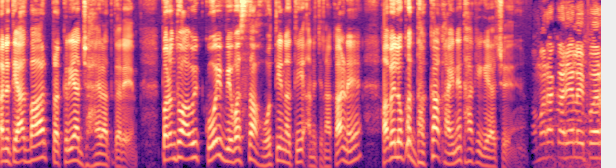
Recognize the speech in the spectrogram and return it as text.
અને ત્યારબાદ પ્રક્રિયા જાહેરાત કરે. પરંતુ આવી કોઈ વ્યવસ્થા હોતી નથી અને જેના કારણે હવે લોકો ધક્કા ખાઈને થાકી ગયા છે. અમારા કાર્યાલય પર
